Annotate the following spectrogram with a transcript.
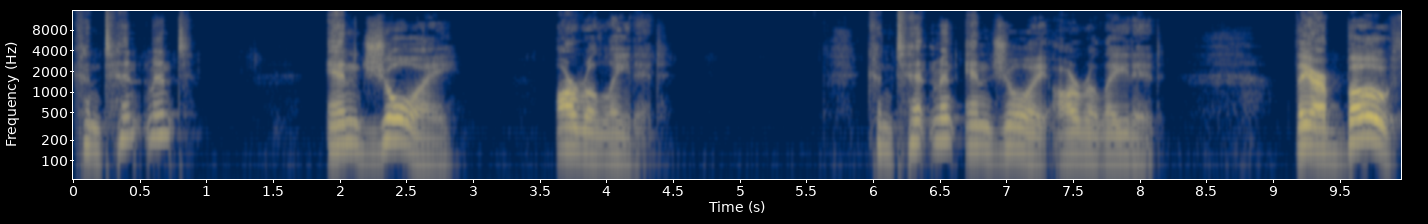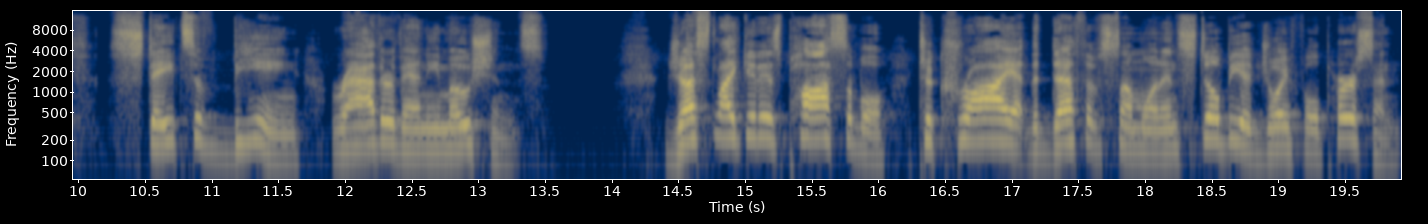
contentment and joy are related. Contentment and joy are related. They are both states of being rather than emotions. Just like it is possible to cry at the death of someone and still be a joyful person,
